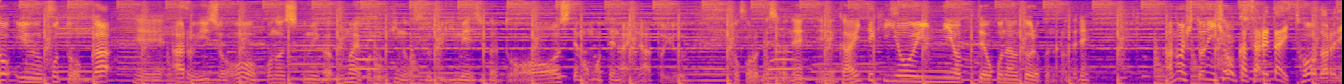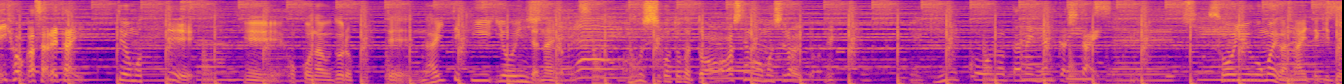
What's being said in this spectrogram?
ということが、えー、ある以上この仕組みがうまいこと機能するイメージがどうしても持てないなというところですよね、えー、外的要因によって行う努力なのでね。あの人に評価されたい頭取に評価されたいって思って、えー、行う努力って内的要因じゃないわけです。この仕事がどうしても面白いとかね。銀行のために何かしたい、そういう思いが内的動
